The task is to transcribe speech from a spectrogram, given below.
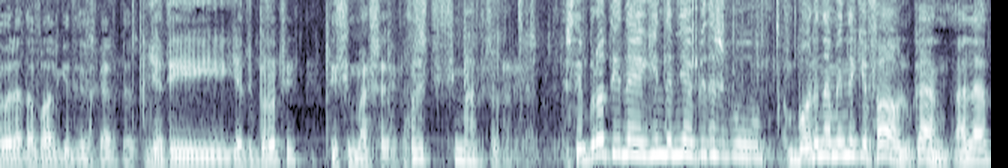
όλα τα φάουλ κίτρινες κάρτες. για, τη, για την πρώτη, τι θυμάσαι; ρε. Εγώ δεν τη θυμάμαι τώρα. Ρε. Στην πρώτη είναι, γίνεται μια επίθεση που μπορεί να μην είναι και φάουλ καν. Αλλά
